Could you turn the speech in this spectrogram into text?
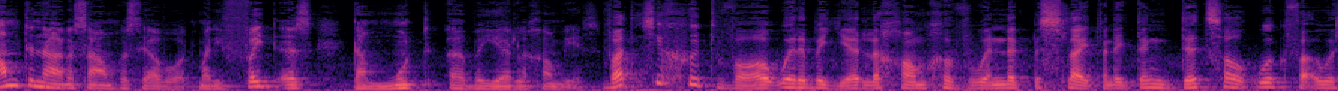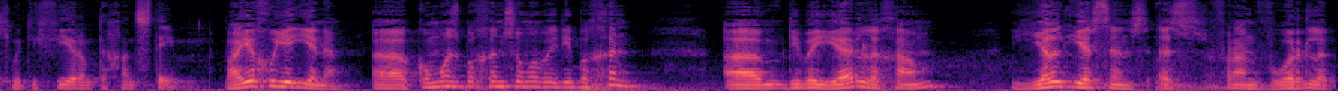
amptenare saamgestel word, maar die feit is dan moet 'n beheerliggaam wees. Wat is die goed waaroor 'n beheerliggaam gewoonlik besluit want ek dink dit sal ook vir ouers motiveer om te gaan stem. Baie goeie ene. Uh kom ons begin sommer by die begin. Um die beheerliggaam heel eersins is verantwoordelik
